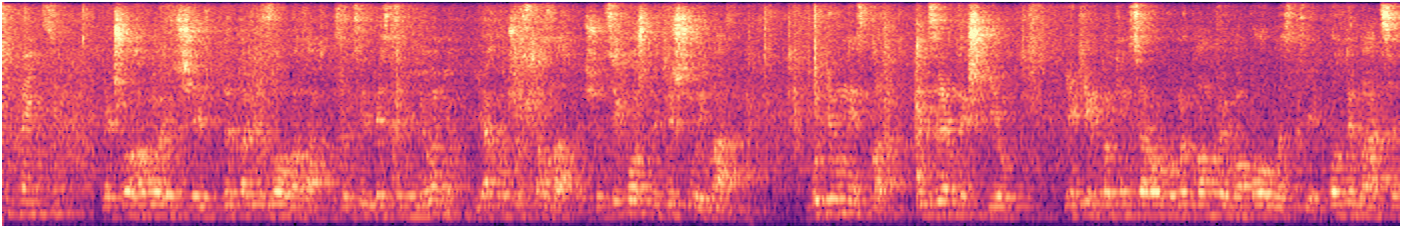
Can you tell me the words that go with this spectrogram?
субвенцію? Якщо говорячи деталізовано за ці 200 мільйонів, я хочу сказати, що ці кошти пішли на будівництво підземних шкіл, яких до кінця року ми плануємо по області 11.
